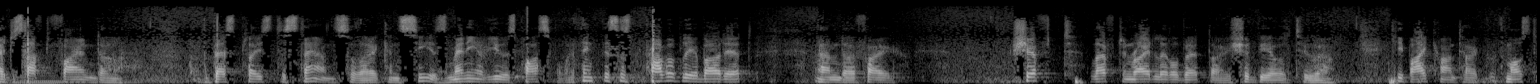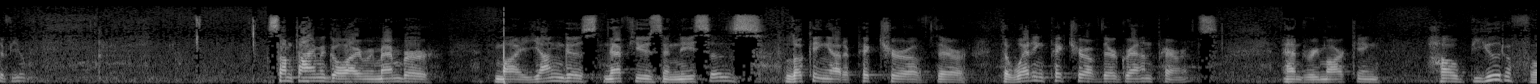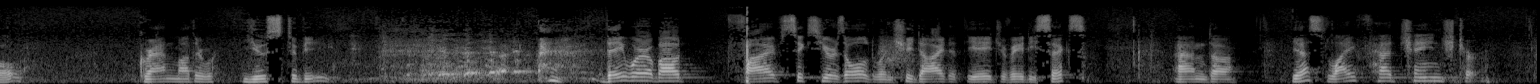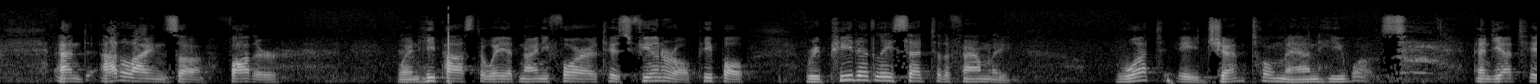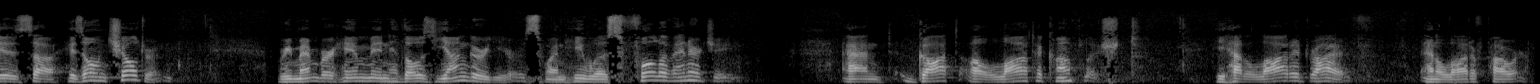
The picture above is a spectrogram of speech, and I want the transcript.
I just have to find uh, the best place to stand so that I can see as many of you as possible. I think this is probably about it. And uh, if I shift left and right a little bit, I should be able to uh, keep eye contact with most of you. Some time ago, I remember my youngest nephews and nieces looking at a picture of their, the wedding picture of their grandparents and remarking how beautiful grandmother used to be. they were about five, six years old when she died at the age of 86. And uh, yes, life had changed her. And Adeline's uh, father, when he passed away at 94, at his funeral, people repeatedly said to the family, What a gentle man he was. And yet, his, uh, his own children remember him in those younger years when he was full of energy and got a lot accomplished. He had a lot of drive and a lot of power.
